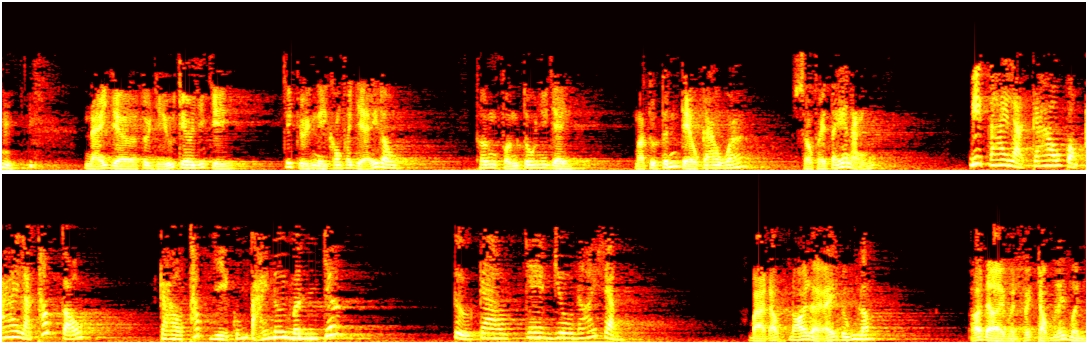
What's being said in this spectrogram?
Nãy giờ tôi giễu chơi với chị, chứ chuyện này không phải dễ đâu. Thân phận tôi như vậy, mà tôi tính trèo cao quá, sao phải té nặng. Biết ai là cao còn ai là thấp cậu? Cao thấp gì cũng tại nơi mình chứ. Tự cao chen vô nói rằng Bà Đốc nói lời ấy đúng lắm Ở đời mình phải trọng lấy mình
